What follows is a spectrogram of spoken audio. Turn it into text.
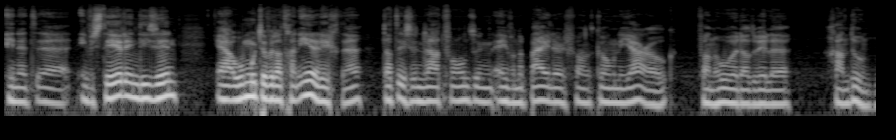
in het uh, investeren in die zin. Ja, hoe moeten we dat gaan inrichten? Dat is inderdaad voor ons een, een van de pijlers van het komende jaar ook, van hoe we dat willen gaan doen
